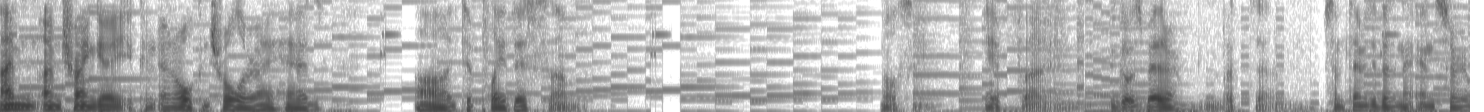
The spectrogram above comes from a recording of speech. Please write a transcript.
I'm I'm trying a an old controller I had uh, to play this. Um, we'll see if uh, it goes better, but um, sometimes it doesn't answer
